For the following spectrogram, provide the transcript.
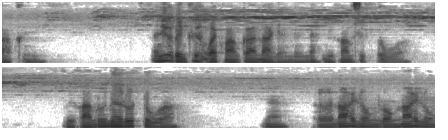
มากขึ้น อันนี้ก็เป็นเครื่องวัดความก้าวหน้าอย่างหนึ่งนะมีความสึกตัว มีความรู้เนื้อรู้ตัวนะเผลอน้อยลงหลงน้อยลง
